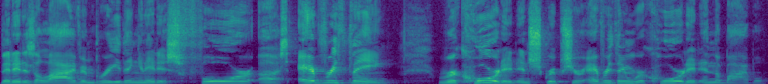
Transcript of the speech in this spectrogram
that it is alive and breathing and it is for us. Everything recorded in Scripture, everything recorded in the Bible.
